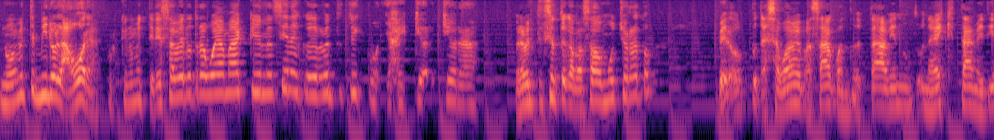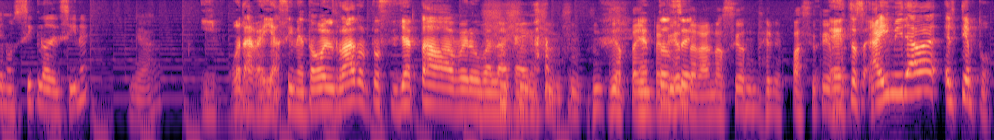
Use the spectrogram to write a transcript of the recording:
normalmente miro la hora, porque no me interesa ver otra wea más que en el cine, que de repente estoy como, ay, ¿qué hora? ¿Qué hora? De repente siento que ha pasado mucho rato, pero puta, esa wea me pasaba cuando estaba viendo, una vez que estaba metido en un ciclo de cine, Ya. y puta, veía cine todo el rato, entonces ya estaba, pero para la cagada. ya estáis Entonces- perdiendo la noción del espacio-tiempo. Entonces ahí miraba el tiempo.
